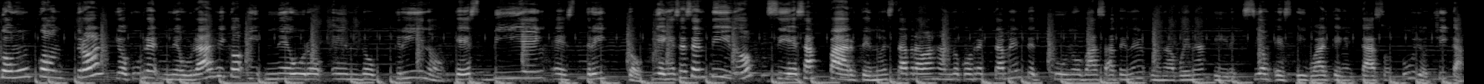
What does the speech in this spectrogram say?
con un control que ocurre neurálgico y neuroendocrino, que es bien estricto. Y en ese sentido, si esa parte no está trabajando correctamente, tú no vas a tener una buena erección. Es igual que en el caso tuyo, chica.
